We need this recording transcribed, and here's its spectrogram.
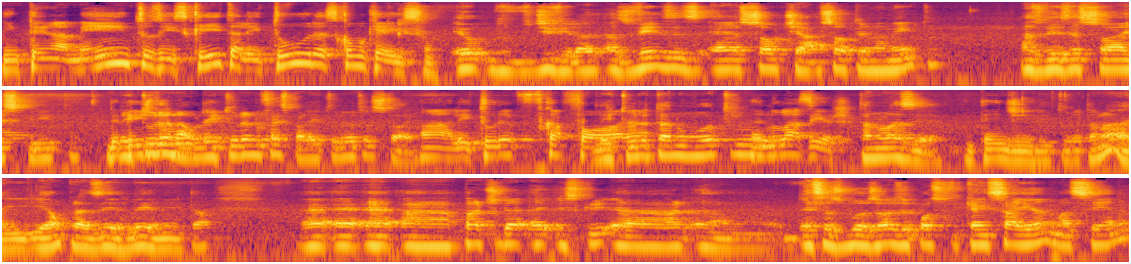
em treinamentos, em escrita, leituras, como que é isso? Eu divido. Às vezes é só o teatro, só o treinamento, às vezes é só a escrita. Depende leitura não, leitura não faz parte, leitura é outra história. Ah, leitura fica fora. Leitura está num outro. É no lazer. Está no lazer. Entendi. Leitura está no. E é um prazer ler, né? E tal. É, é, é a parte da a, a, dessas duas horas eu posso ficar ensaiando uma cena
